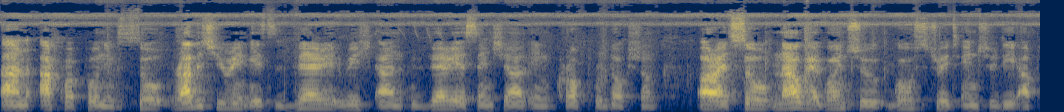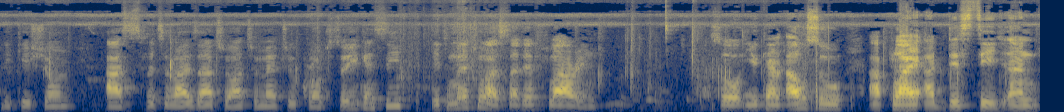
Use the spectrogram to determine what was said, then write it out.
and aquaponics. So rabbit urine is very rich and very essential in crop production. Alright, so now we are going to go straight into the application as fertilizer to our tomato crops. So you can see the tomato has started flowering. So you can also apply at this stage. And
